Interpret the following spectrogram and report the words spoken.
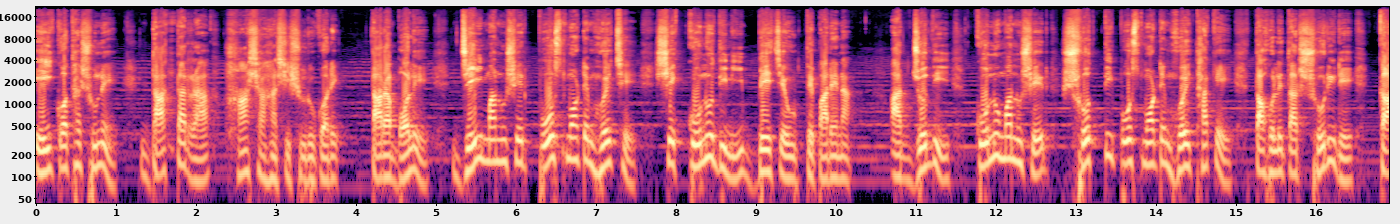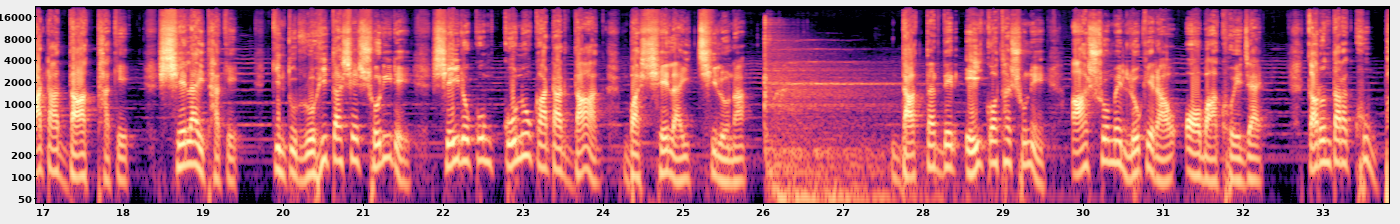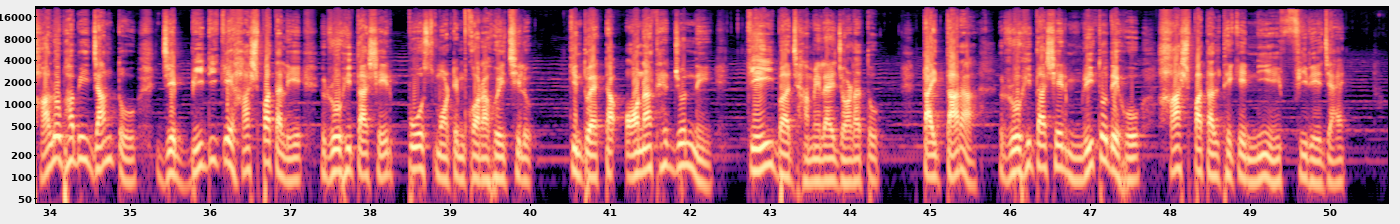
এই কথা শুনে ডাক্তাররা হাসাহাসি শুরু করে। তারা বলে, যেই মানুষের পোস্টমর্টেম হয়েছে, সে কোনো দিনই বেঁচে উঠতে পারে না। আর যদি কোনো মানুষের সত্যি পোস্টমর্টেম হয়ে থাকে, তাহলে তার শরীরে কাটা দাগ থাকে, সেলাই থাকে। কিন্তু রোহিতাসের শরীরে সেই রকম কোনো কাটার দাগ বা সেলাই ছিল না। ডাক্তারদের এই কথা শুনে আশ্রমের লোকেরাও অবাক হয়ে যায়, কারণ তারা খুব ভালোভাবেই জানত যে বিডিকে হাসপাতালে রোহিতাসের পোস্টমর্টেম করা হয়েছিল, কিন্তু একটা অনাথের জন্যে কেই বা ঝামেলায় জড়াতো। তাই তারা রোহিতাসের মৃতদেহ হাসপাতাল থেকে নিয়ে ফিরে যায়।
